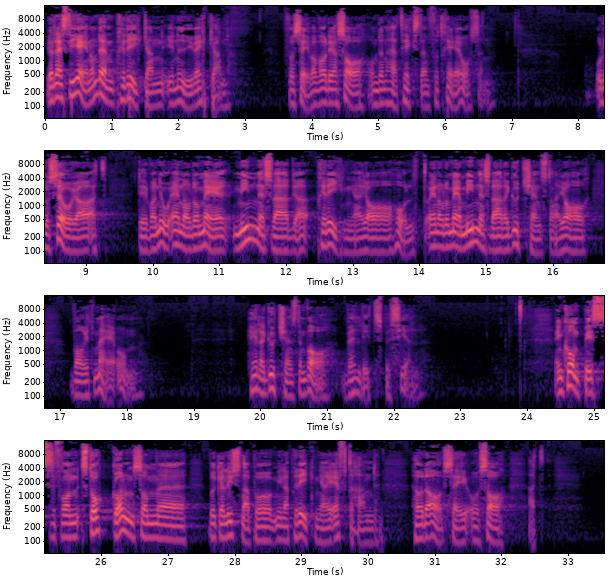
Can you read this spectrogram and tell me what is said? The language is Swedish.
Jag läste igenom den predikan nu i veckan för att se vad var det jag sa om den här texten för tre år sedan. Och då såg jag att det var nog en av de mer minnesvärda predikningar jag har hållit och en av de mer minnesvärda gudstjänsterna jag har varit med om. Hela gudstjänsten var väldigt speciell. En kompis från Stockholm som eh, brukar lyssna på mina predikningar i efterhand hörde av sig och sa att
